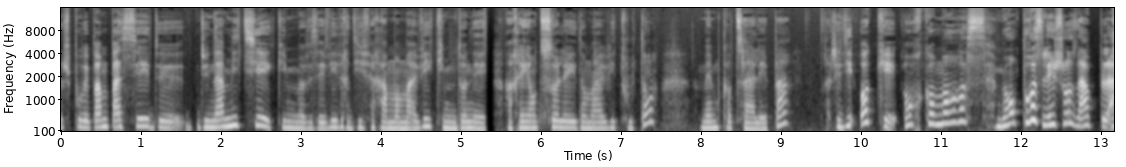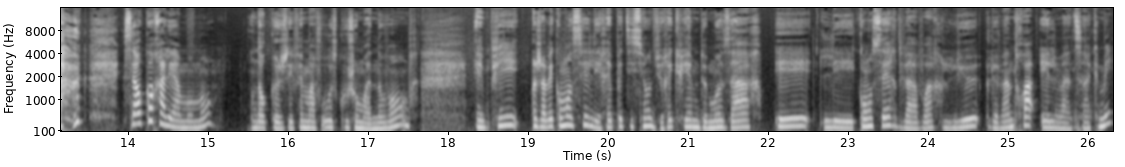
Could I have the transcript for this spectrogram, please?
Je pouvais pas me passer d'une amitié qui me faisait vivre différemment ma vie, qui me donnait un rayon de soleil dans ma vie tout le temps, même quand ça allait pas. J'ai dit, OK, on recommence, mais on pose les choses à plat. C'est encore allé un moment. Donc, j'ai fait ma fausse couche au mois de novembre. Et puis, j'avais commencé les répétitions du Requiem de Mozart et les concerts devaient avoir lieu le 23 et le 25 mai.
